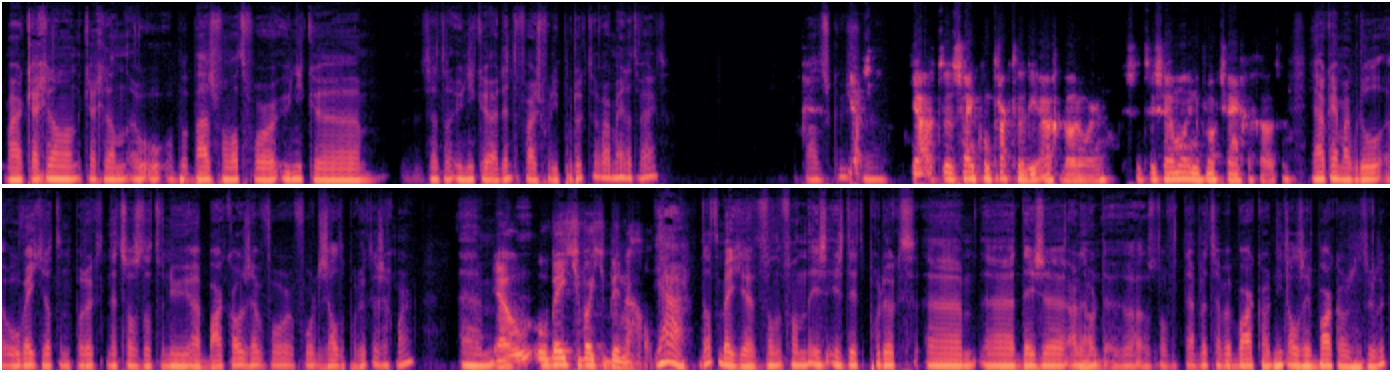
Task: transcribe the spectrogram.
Maar krijg je dan, krijg je dan op basis van wat voor unieke, zijn dan unieke identifiers voor die producten waarmee dat werkt? Ja, ja, het zijn contracten die aangeboden worden. Dus het is helemaal in de blockchain gegoten. Ja, oké, maar ik bedoel, eh, hoe weet je dat een product, net zoals dat we nu uh, barcodes hebben voor, voor dezelfde producten, zeg maar? Um, ja, hoe, hoe weet je wat je binnenhaalt? Ja, dat een beetje. Van, van is, is dit product, um, uh, deze, I don't know, als het over tablets hebben, barcode, niet alles heeft barcodes natuurlijk.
